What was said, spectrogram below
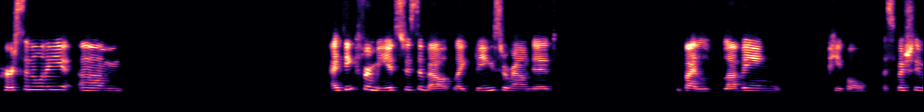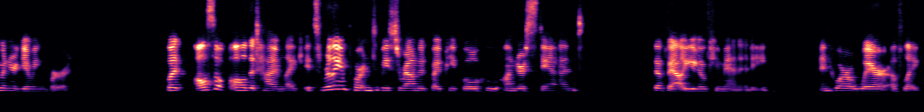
personally um i think for me it's just about like being surrounded by loving people especially when you're giving birth. But also all the time like it's really important to be surrounded by people who understand the value of humanity and who are aware of like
